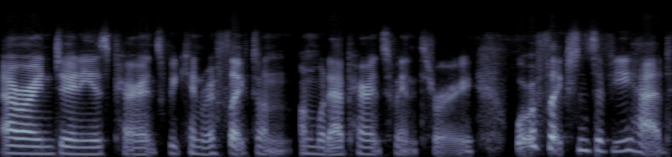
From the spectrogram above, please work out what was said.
our own journey as parents, we can reflect on on what our parents went through. What reflections have you had?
